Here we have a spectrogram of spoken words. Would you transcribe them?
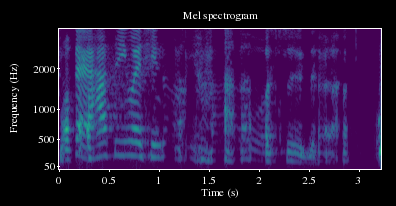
吗？对，他是因为心脏病发过世的。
